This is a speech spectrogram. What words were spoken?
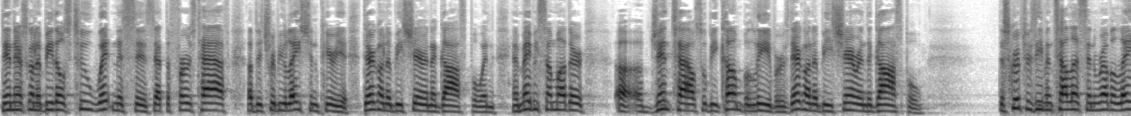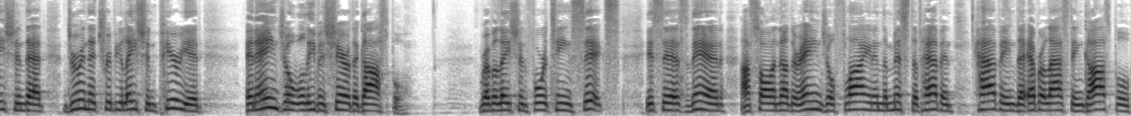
Then there's going to be those two witnesses at the first half of the tribulation period. They're going to be sharing the gospel. And, and maybe some other uh, Gentiles who become believers, they're going to be sharing the gospel. The scriptures even tell us in Revelation that during the tribulation period, an angel will even share the gospel. Revelation 14 6 it says, Then I saw another angel flying in the midst of heaven, having the everlasting gospel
